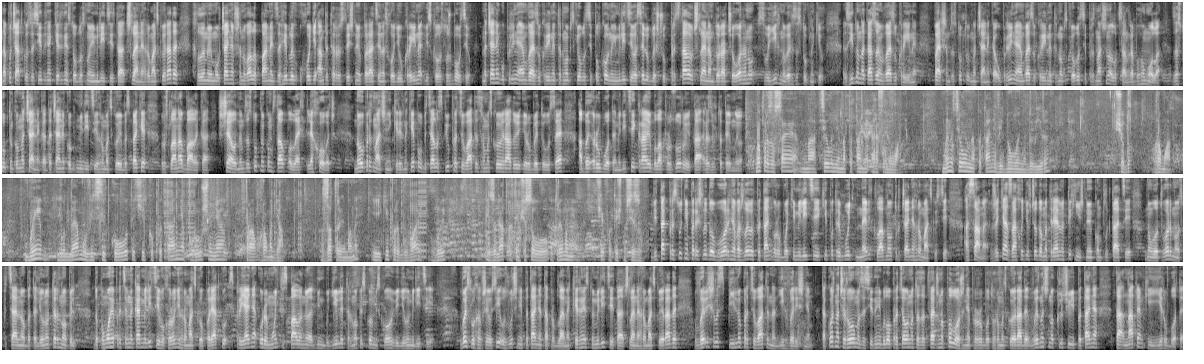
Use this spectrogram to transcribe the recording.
На початку засідання керівництво обласної міліції та члени громадської ради хвилиною мовчання вшанували пам'ять загиблих у ході антитерористичної операції на сході України військовослужбовців. Начальник управління МВС України в Тернопільській області полковник міліції Василь Облещук представив членам дорадчого органу своїх нових заступників. Згідно наказу МВС України, першим заступником начальника управління МВС України в Тернопільській області призначено Олександра Богомола, заступником начальника, начальником міліції громадської безпеки Руслана Балика. Ще одним заступником став Олег Ляхович. Новопризначені керівники пообіцяли співпрацювати з громадською радою і робити усе, аби робота міліції краю була прозорою та результативною. Ми перш за все націлені на питання реформування. Ми націлені на питання відновлення довіри щодо громади. Ми будемо відслідковувати чітко питання порушення прав громадян, затриманих і які перебувають в ізоляторах тимчасового утримання чи фактично в СІЗО. Відтак присутні перейшли до обговорення важливих питань у роботі міліції, які потребують невідкладного втручання громадськості, а саме вжиття заходів щодо матеріально-технічної комплектації новоутвореного спеціального батальйону Тернопіль, допомоги працівникам міліції в охороні громадського порядку, сприяння у ремонті спаленої адмінбудівлі Тернопільського міського відділу міліції. Вислухавши усі озвучені питання та проблеми, керівництво міліції та члени громадської ради вирішили спільно працювати над їх вирішенням. Також на черговому засіданні було опрацьовано та затверджено положення про роботу громадської ради, визначено ключові питання та напрямки її роботи.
